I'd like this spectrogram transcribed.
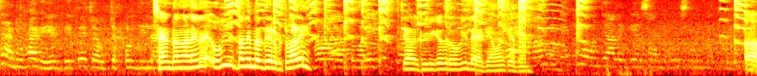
ਸੈਂਡਲ ਹੈਗੇ ਅੱਗੇ ਤੇ ਚੱਲ ਚੱਪਲ ਦੀ ਲੈ। ਸੈਂਡਲ ਵਾਲੇ ਨੇ ਉਹ ਵੀ ਇਦਾਂ ਦੇ ਮਿਲਦੇ ਰਬਟ ਵਾਲੇ? ਚਲ ਠੀਕ ਹੈ ਫਿਰ ਉਹ ਵੀ ਲੈ ਕੇ ਆਵਾਂਗੇ ਕਿਦਾਂ ਆ।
